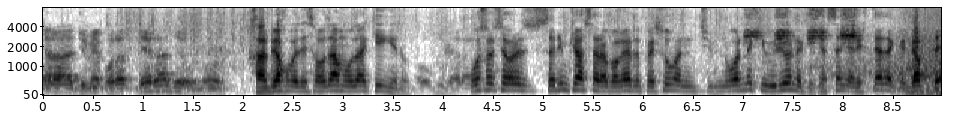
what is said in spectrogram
یاره جمعې په ورځ ډېر راځي او نور ښه بیا خو به د سودا مودا کېږي نو اوس اوس سلیم چا سره بغیر د پیسو باندې نور نه کې ویډیو نه کې که څنګه رښتیا ده که ګپ دی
